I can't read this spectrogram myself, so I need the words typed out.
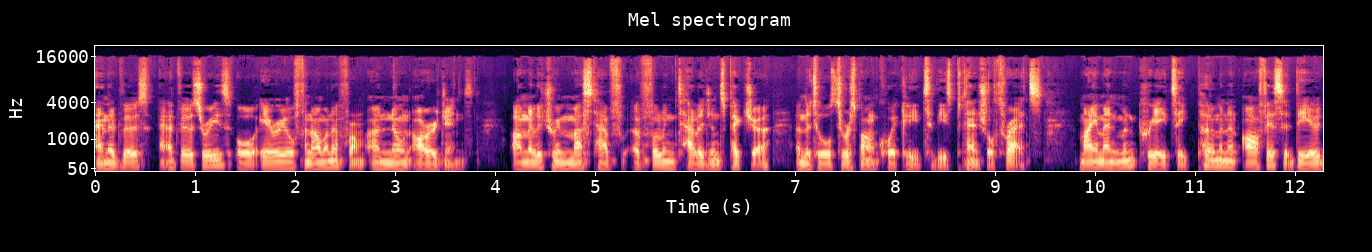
and adverse adversaries, or aerial phenomena from unknown origins our military must have a full intelligence picture and the tools to respond quickly to these potential threats. My amendment creates a permanent office at DoD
